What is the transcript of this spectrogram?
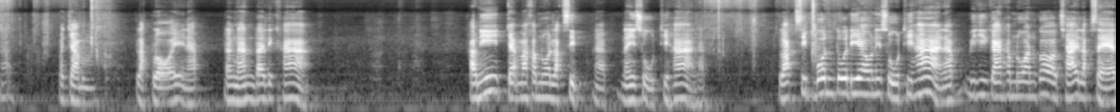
นะประจำหลักร้อยนะครับ ดังนั้นได้เลข 5 คราวนี้จะมาคำนวณหลัก 10 นะครับในสูตรที่ 5 นะครับ หลัก 10 บนตัวเดียวในสูตรที่ 5 นะครับ วิธีการคำนวณก็ใช้หลักแสน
